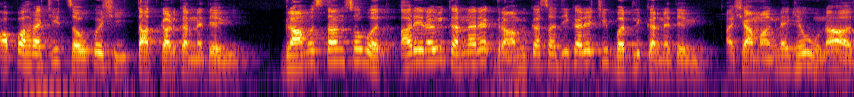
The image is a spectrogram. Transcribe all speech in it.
अपहाराची चौकशी तात्काळ करण्यात यावी. ग्रामस्थांसोबत अरेरावी करणाऱ्या ग्रामविकास अधिकाऱ्याची बदली करण्यात यावी अशा मागण्या घेऊन आज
